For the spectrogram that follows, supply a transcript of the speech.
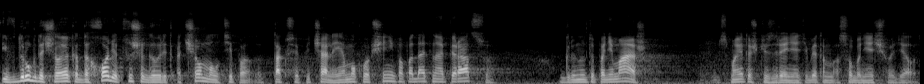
И вдруг до человека доходит, слушай, говорит, о чем, мол, типа, так все печально, я мог вообще не попадать на операцию. Я говорю, ну ты понимаешь, с моей точки зрения, тебе там особо нечего делать.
